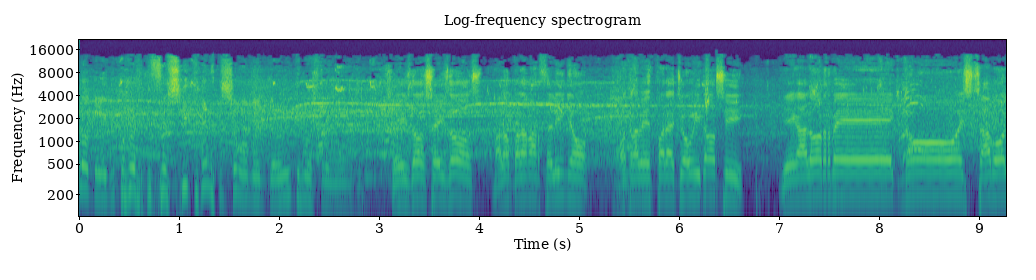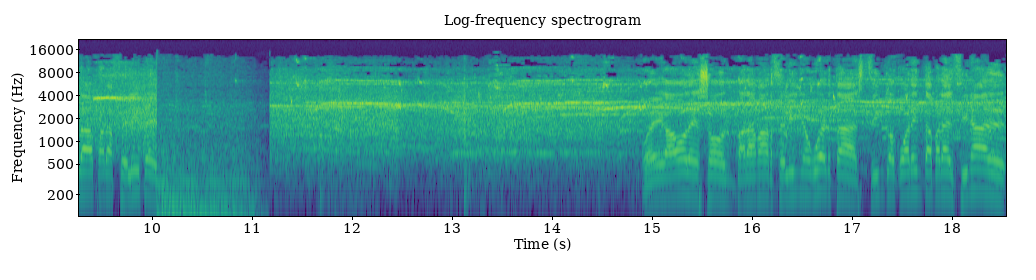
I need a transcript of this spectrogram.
lo que el equipo necesita en ese momento, en últimos tres minutos. 6-2, 6-2. Balón para Marceliño. Otra vez para Joey Dossi. Llega Lorbeck. No, esa bola para Felipe. Juega Oleson para Marceliño Huertas. 5.40 para el final.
